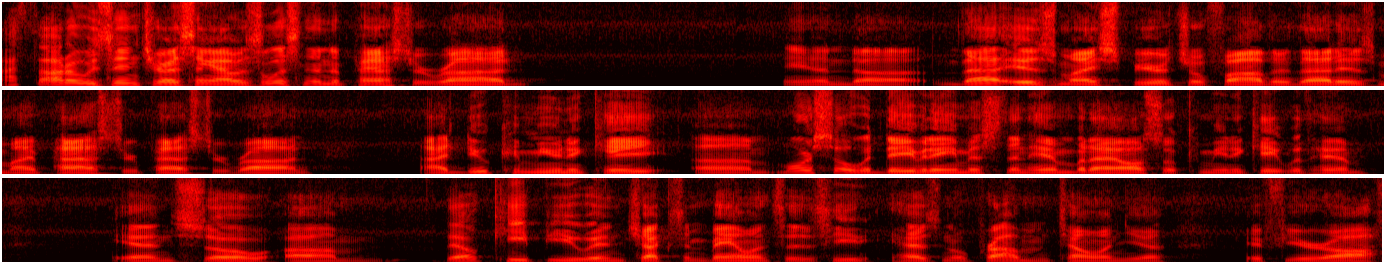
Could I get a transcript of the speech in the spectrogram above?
I thought it was interesting. I was listening to Pastor Rod, and uh, that is my spiritual father. That is my pastor, Pastor Rod. I do communicate um, more so with David Amos than him, but I also communicate with him. And so um, they'll keep you in checks and balances. He has no problem telling you if you're off,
